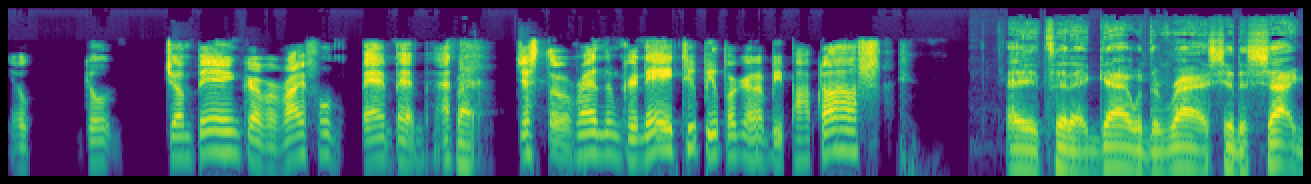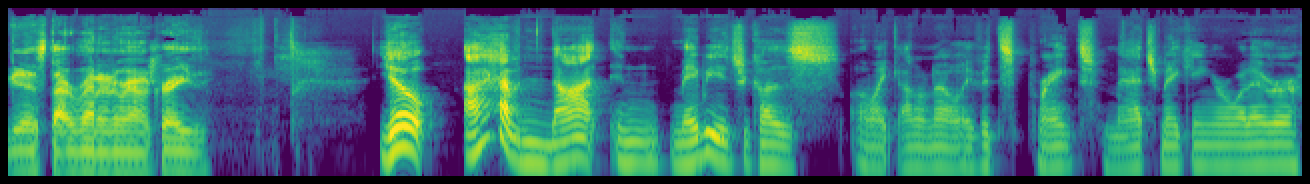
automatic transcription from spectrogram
You know, go jump in, grab a rifle, bam, bam, bam. right Just throw a random grenade. Two people are gonna be popped off. Hey, to that guy with the riot shit, a shotgun start running around crazy. Yo, I have not in maybe it's because uh, like I don't know if it's ranked matchmaking or whatever.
